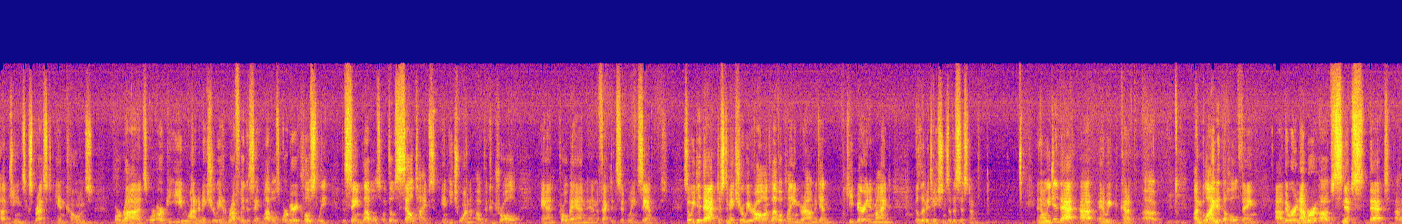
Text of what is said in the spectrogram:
of genes expressed in cones or rods or RPE, we wanted to make sure we had roughly the same levels or very closely the same levels of those cell types in each one of the control and proband and affected sibling samples. So we did that just to make sure we were all on level playing ground. Again, keep bearing in mind the limitations of the system. And then when we did that, uh, and we kind of uh, unblinded the whole thing, uh, there were a number of SNPs that uh,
